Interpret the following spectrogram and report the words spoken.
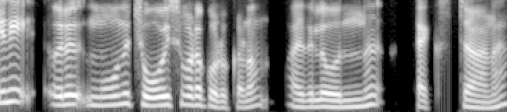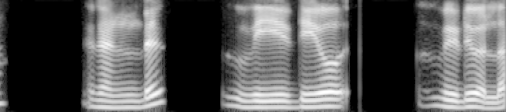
ഇനി ഒരു മൂന്ന് ചോയ്സ് ഇവിടെ കൊടുക്കണം. അതിൽ ഒന്ന് ടെക്സ്റ്റാണ് രണ്ട് വീഡിയോ വീഡിയോ അല്ല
